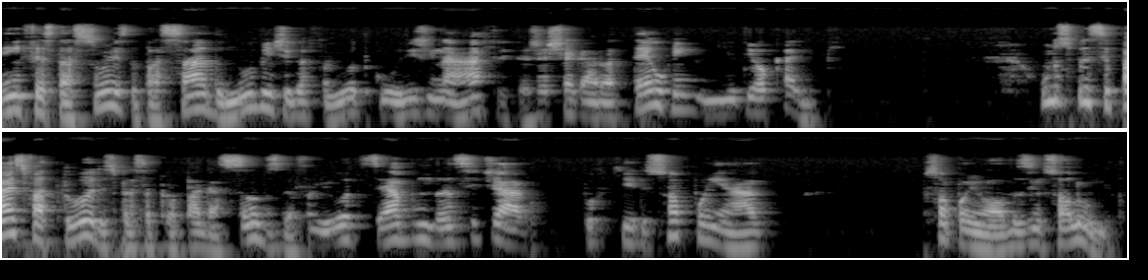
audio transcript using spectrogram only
Em infestações do passado, nuvens de gafanhoto com origem na África já chegaram até o Reino Unido e ao Caribe. Um dos principais fatores para essa propagação dos gafanhotos é a abundância de água, porque eles só põem, água, só põem ovos em solo úmido.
